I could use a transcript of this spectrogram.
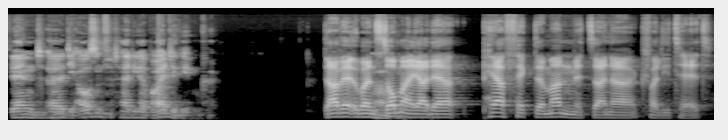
während mhm. äh, die Außenverteidiger Breite geben können. Da wäre über den ja. Sommer ja der perfekte Mann mit seiner Qualität.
